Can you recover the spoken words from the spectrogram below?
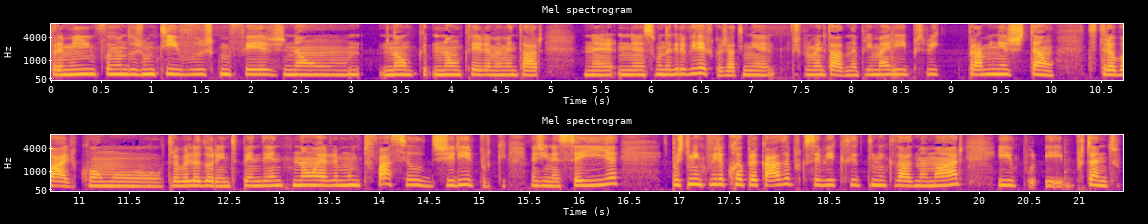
para mim foi um dos motivos que me fez não, não, não querer amamentar na, na segunda gravidez, porque eu já tinha experimentado na primeira e percebi que para a minha gestão de trabalho como trabalhadora independente não era muito fácil de gerir, porque imagina, saía. Depois tinha que vir a correr para casa porque sabia que tinha que dar de mamar e, e, portanto,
